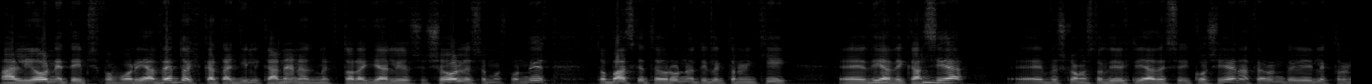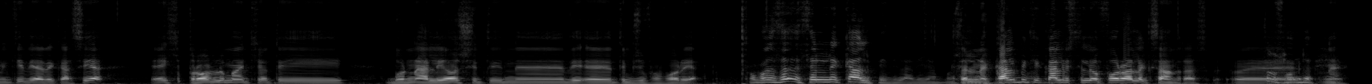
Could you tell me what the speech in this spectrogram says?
αλλοιώνεται η ψηφοφορία. Δεν το έχει καταγγείλει κανένας μέχρι τώρα για αλλίωση σε όλες τις ομοσπονδίες. Στο μπάσκετ θεωρούν ότι η ηλεκτρονική ε, διαδικασία, ε, βρισκόμαστε το 2021, θεωρούν ότι η ηλεκτρονική διαδικασία έχει πρόβλημα και ότι μπορεί να αλλοιώσει την, ε, δι- ε, την ψηφοφορία. Οπότε θε- θέλουν κάλπη δηλαδή. για να πούμε. Θέλουν κάλπη και κάλπη στη λεωφόρο Αλεξάνδρας. Ε, Τέλος πάντων, ναι.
